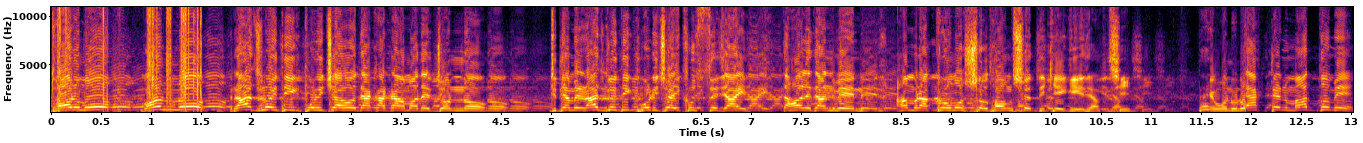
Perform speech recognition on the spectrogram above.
ধর্ম, বর্ণ, রাজনৈতিক পরিচয় দেখাটা আমাদের জন্য। যদি আমরা রাজনৈতিক পরিচয় খুঁজতে যাই, তাহলে জানবেন আমরা ক্রমশ ধ্বংসের দিকে এগিয়ে যাচ্ছি। তাই অনুরোধ মাধ্যমে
